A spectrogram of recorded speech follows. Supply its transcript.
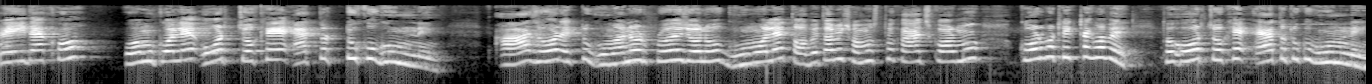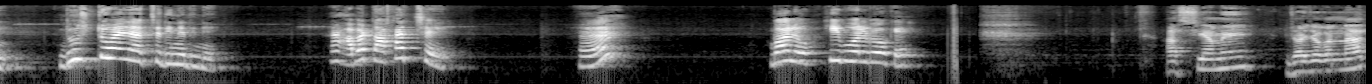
আর এই দেখো, ওম কোলে ওর চোখে এতটুকু ঘুম নেই। আজ ওর একটু ঘুমানোর প্রয়োজন, ও ঘুমোলে তবে তো আমি সমস্ত কাজকর্ম করব ঠিকঠাক ভাবে তো ওর চোখে এতটুকু ঘুম নেই। দুষ্টু হয়ে যাচ্ছে দিনে দিনে। হ্যাঁ আবার তাকাচ্ছে। হ্যাঁ? বলো, কি বলবে ওকে? আসছি আমি, জয় জগন্নাথ।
